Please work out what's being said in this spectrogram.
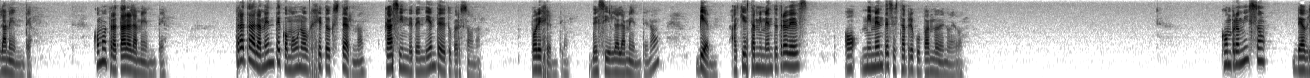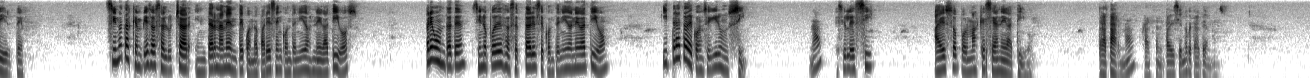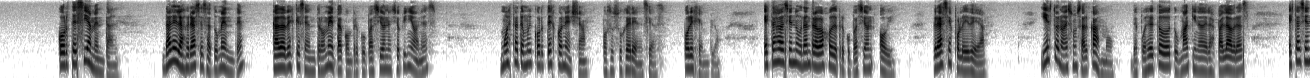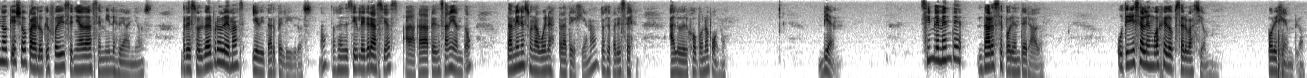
la mente. ¿Cómo tratar a la mente? Trata a la mente como un objeto externo, casi independiente de tu persona. Por ejemplo, decirle a la mente, ¿no? Bien, aquí está mi mente otra vez, o mi mente se está preocupando de nuevo. Compromiso de abrirte. Si notas que empiezas a luchar internamente cuando aparecen contenidos negativos, pregúntate si no puedes aceptar ese contenido negativo y trata de conseguir un sí. ¿No? Decirle sí a eso por más que sea negativo. Tratar, ¿no? Me está diciendo que tratemos. Cortesía mental. Dale las gracias a tu mente cada vez que se entrometa con preocupaciones y opiniones, muéstrate muy cortés con ella por sus sugerencias. Por ejemplo, estás haciendo un gran trabajo de preocupación hoy. Gracias por la idea. Y esto no es un sarcasmo. Después de todo, tu máquina de las palabras está haciendo aquello para lo que fue diseñada hace miles de años resolver problemas y evitar peligros. Entonces decirle gracias a cada pensamiento también es una buena estrategia. ¿no? Entonces parece a lo del Hoponopono. Bien. Simplemente darse por enterado. Utiliza el lenguaje de observación. Por ejemplo,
